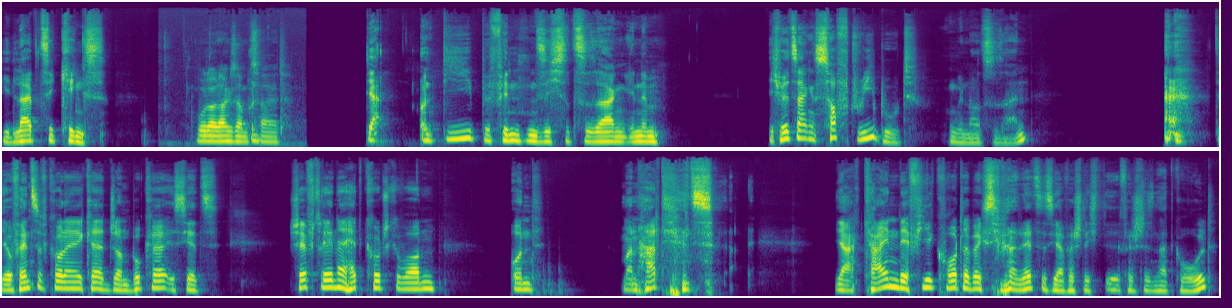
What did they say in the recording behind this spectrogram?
die Leipzig Kings. Wurde langsam und, Zeit. Ja, und die befinden sich sozusagen in einem, ich würde sagen, Soft Reboot, um genau zu sein. Der Offensive Coordinator John Booker ist jetzt Cheftrainer, Head Coach geworden und man hat jetzt ja keinen der vier Quarterbacks, die man letztes Jahr äh, verschlissen hat, geholt,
